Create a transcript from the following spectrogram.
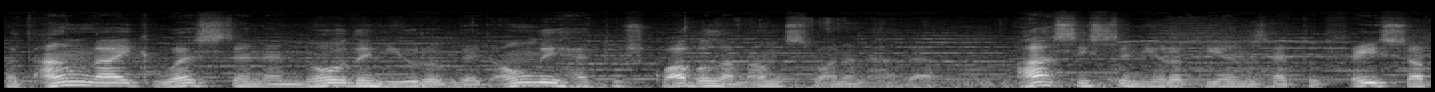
But unlike Western and Northern Europe that only had to squabble amongst one another, us Eastern Europeans had to face up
